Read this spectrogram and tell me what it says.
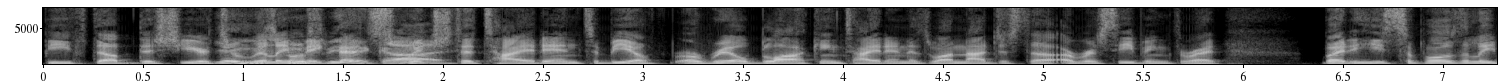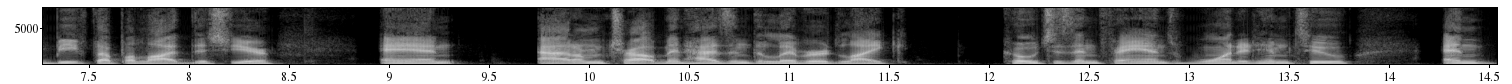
beefed up this year Yeah, to really make to that, that switch to tight end to be a, a real blocking tight end as well, not just a, a receiving threat. But he's supposedly beefed up a lot this year, and Adam Trautman hasn't delivered like coaches and fans wanted him to. And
